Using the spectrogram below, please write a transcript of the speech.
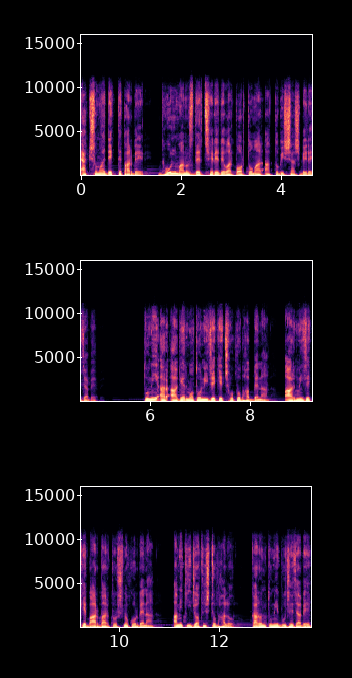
একসময় দেখতে পারবে, ভুল মানুষদের ছেড়ে দেওয়ার পর তোমার আত্মবিশ্বাস বেড়ে যাবে। তুমি আর আগের মতো নিজেকে ছোট ভাববে না, আর নিজেকে বারবার প্রশ্ন করবে না, আমি কি যথেষ্ট ভালো? কারণ তুমি বুঝে যাবে,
